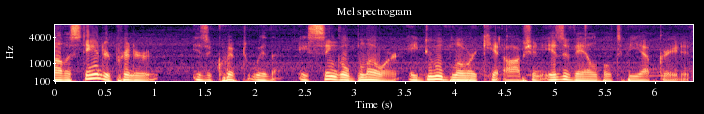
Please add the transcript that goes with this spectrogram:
While the standard printer is equipped with a single blower, a dual blower kit option is available to be upgraded.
